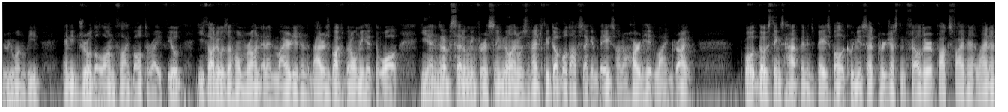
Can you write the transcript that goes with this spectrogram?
3 1 lead, and he drilled a long fly ball to right field. He thought it was a home run and admired it in the batter's box, but only hit the wall. He ended up settling for a single and was eventually doubled off second base on a hard hit line drive. Quote, those things happen, it's baseball, Acuna said per Justin Felder at Fox 5 in Atlanta.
